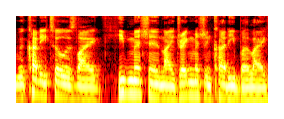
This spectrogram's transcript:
with Cudi too, is like he mentioned like Drake mentioned Cudi, but like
